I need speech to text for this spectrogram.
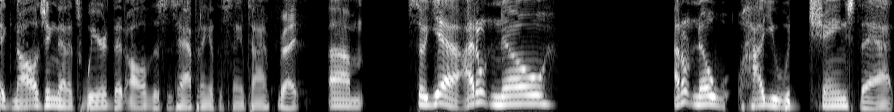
acknowledging that it's weird that all of this is happening at the same time. right. Um. So yeah, I don't know. I don't know how you would change that.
